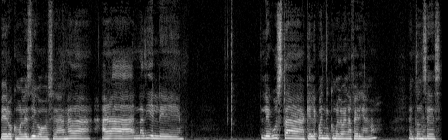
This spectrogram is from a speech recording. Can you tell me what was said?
pero como les digo, o sea, nada, a, nadie le, le gusta que le cuenten cómo le va en la feria, ¿no? Entonces,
